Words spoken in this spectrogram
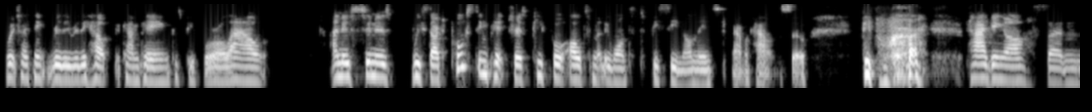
which I think really really helped the campaign because people were all out. And as soon as we started posting pictures, people ultimately wanted to be seen on the Instagram account. So people were tagging us and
